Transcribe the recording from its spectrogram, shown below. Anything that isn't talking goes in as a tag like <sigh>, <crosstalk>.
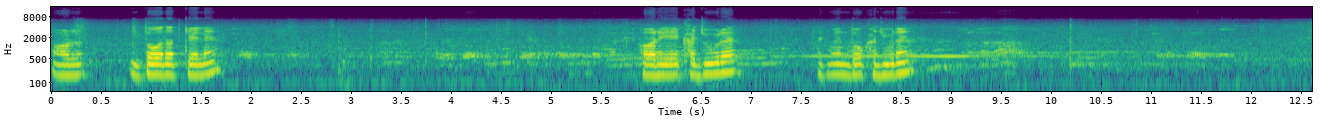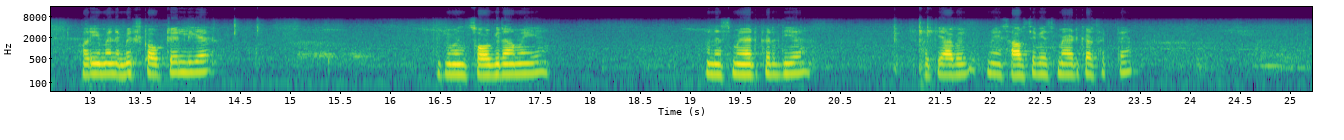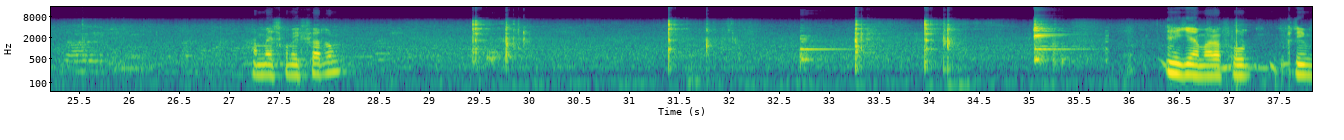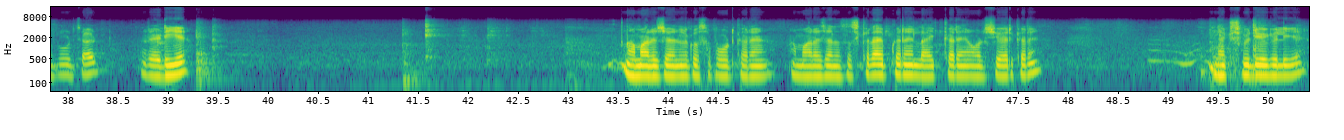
और दो अदद केले और ये खजूर है। तकरीबन दो खजूर हैं। और ये मैंने मिक्स कॉकटेल लिया है। तकरीबन सौ ग्राम है ये। मैंने इसमें ऐड कर दिया है, ताकि आप अपने हिसाब से भी इसमें ऐड कर सकते हैं। हम मैं इसको मिक्स कर रहा हूँ। ये हमारा fruit cream fruit chaat ready है। हमारे चैनल को सपोर्ट करें, हमारा चैनल सब्सक्राइब करें, लाइक करें और शेयर करें। नेक्स्ट वीडियो के लिए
